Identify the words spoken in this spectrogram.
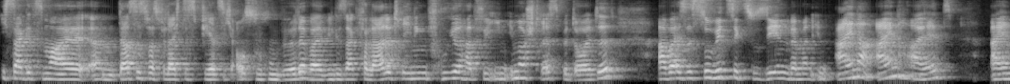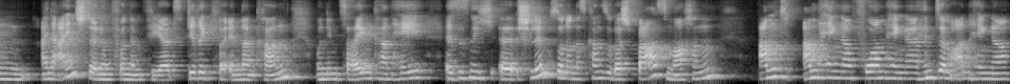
ich sage jetzt mal, ähm, das ist, was vielleicht das Pferd sich aussuchen würde, weil wie gesagt, Verladetraining früher hat für ihn immer Stress bedeutet. Aber es ist so witzig zu sehen, wenn man in einer Einheit ein, eine Einstellung von dem Pferd direkt verändern kann und ihm zeigen kann, hey, es ist nicht äh, schlimm, sondern es kann sogar Spaß machen, am, am Hänger, vorm Hänger, hinterm Anhänger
